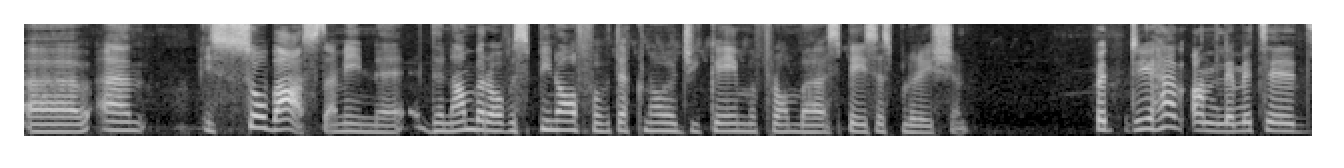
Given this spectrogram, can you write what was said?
uh, um, is so vast. I mean, uh, the number of spin-off of technology came from uh, space exploration. But do you have unlimited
